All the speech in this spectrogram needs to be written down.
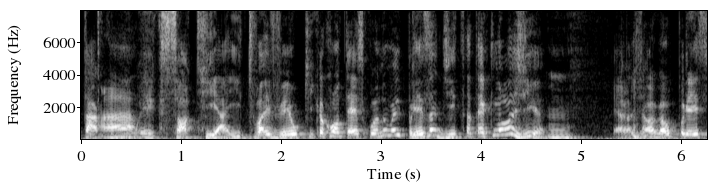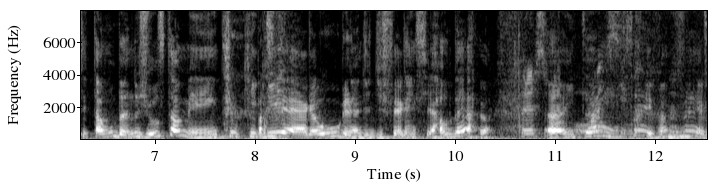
tá Ah. é, só que aí tu vai ver o que, que acontece quando uma empresa dita a tecnologia. Hum. Ela joga o preço e está mudando justamente o que, que era o grande diferencial dela. Preço lá então, não sei, vamos ver.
